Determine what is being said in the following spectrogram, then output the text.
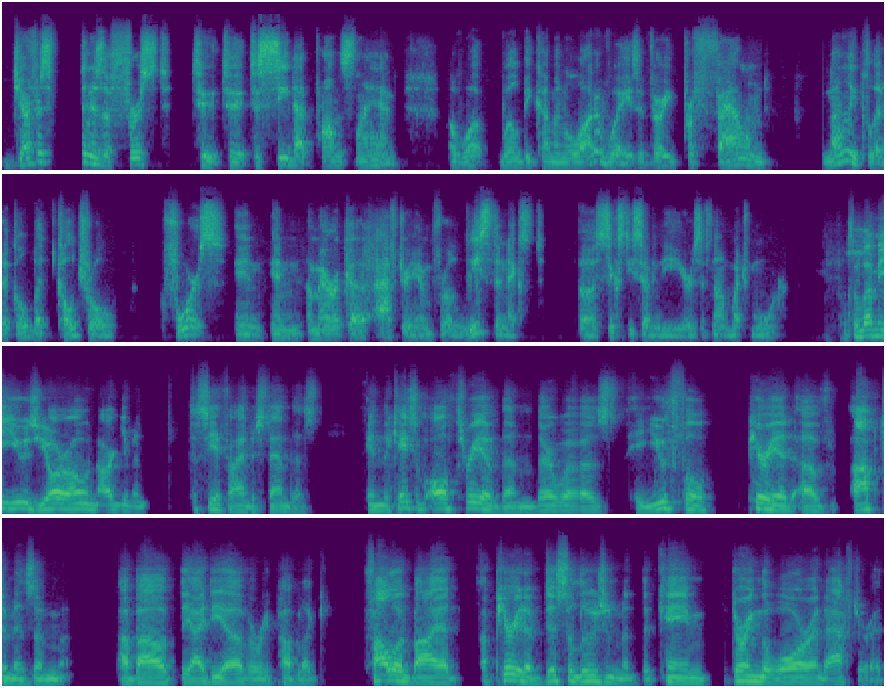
Jefferson is the first to, to, to see that promised land of what will become, in a lot of ways, a very profound, not only political, but cultural force in in America after him for at least the next uh, 60, 70 years, if not much more. So let me use your own argument to see if I understand this. In the case of all three of them, there was a youthful period of optimism about the idea of a republic, followed by a, a period of disillusionment that came during the war and after it.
